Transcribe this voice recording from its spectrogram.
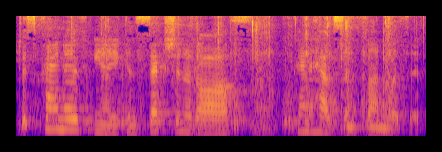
Just kind of, you know, you can section it off, kind of have some fun with it.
